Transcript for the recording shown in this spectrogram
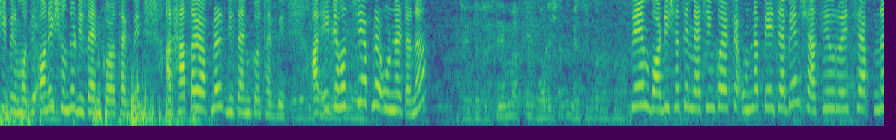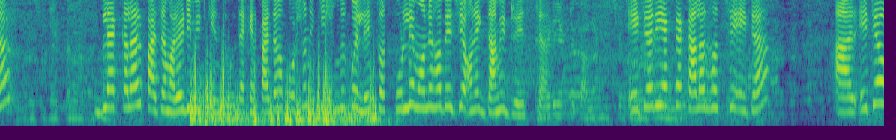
শেপের মধ্যে। অনেক সুন্দর ডিজাইন করা থাকবে আর হাতায় আপনার ডিজাইন করা থাকবে। আর এটা হচ্ছে আপনার ওড়নাটা না? সেম বডির সাথে ম্যাচিং করা আপনার সেম বডির সাথে ম্যাচিং করা একটা ওড়না পেয়ে যাবেন সাথেও রয়েছে আপনার ব্ল্যাক কালার পাজামা রেডিমেড কিন্তু। দেখেন পাজামা পোর্শনে কি সুন্দর করে লেস ওয়ার্ক পরলে মনে হবে যে অনেক দামি ড্রেসটা এটারই একটা কালার হচ্ছে এইটা আর এটাও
